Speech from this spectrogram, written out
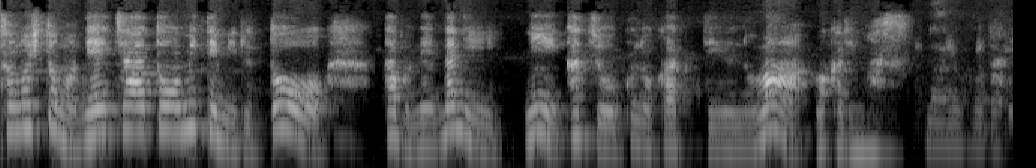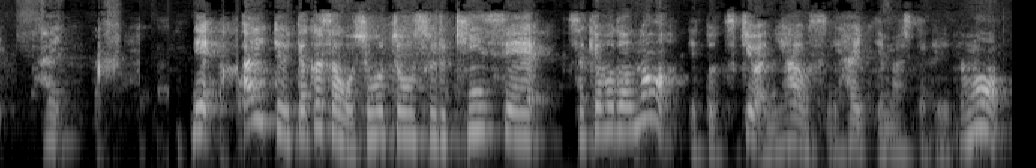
その人のね、チャートを見てみると、多分ね、何に価値を置くのかっていうのは分かります。なるほど。はい。で、愛と豊かさを象徴する金星。先ほどの、えっと、月は2ハウスに入ってましたけれども、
